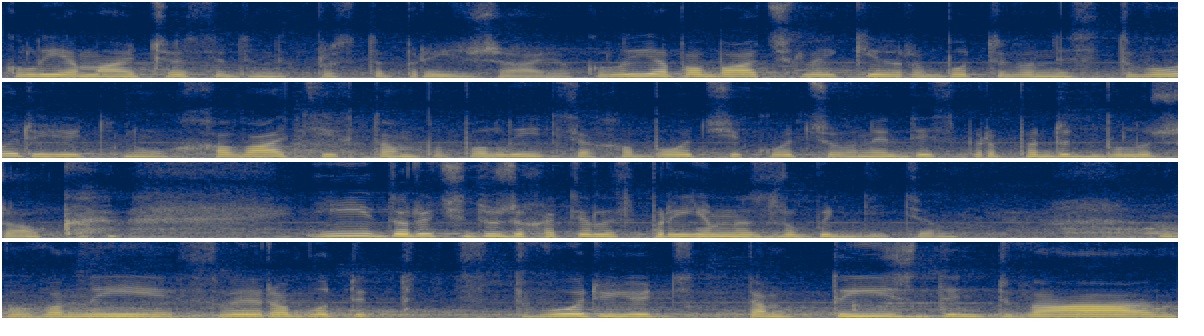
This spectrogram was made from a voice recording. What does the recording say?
коли я маю час, я до них просто приїжджаю. Коли я побачила, які роботи вони створюють, ну, ховати їх там по полицях або очікувати, що вони десь пропадуть, було жалко. І, до речі, дуже хотілося приємно зробити дітям. Бо вони свої роботи створюють там тиждень, два,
